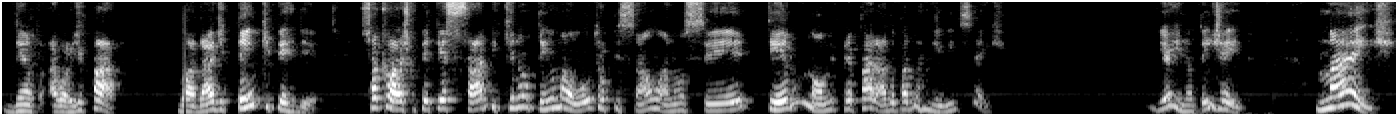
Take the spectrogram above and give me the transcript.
Dentro. Agora, de fato, o Haddad tem que perder. Só que eu acho que o PT sabe que não tem uma outra opção a não ser ter um nome preparado para 2026. E aí, não tem jeito. Mas,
